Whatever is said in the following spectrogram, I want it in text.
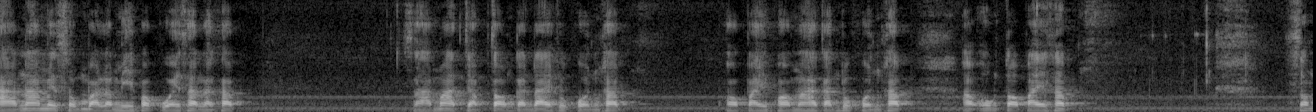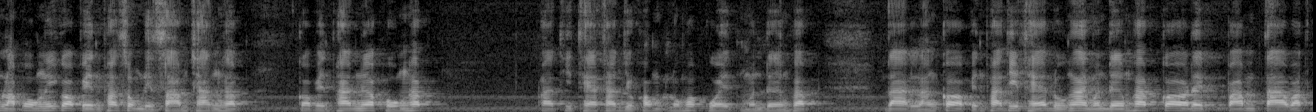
ฐานะไม่สมบารมีพ่อกลวยท่านแหละครับ สามารถจับต้องกันได้ทุกคนครับ พอไปพอมากันทุกคนครับ เอาองค์ต่อไปครับสำหรับองค์นี้ก็เป็นพระสมเด็จสามชั้นครับ ก็เป็นพระเนื้อผงครับ พระที่แท้ทันอยู่ของหลวงพ่อกลวยเหมือนเดิมครับ ด้านหลังก็เป็นพระที่แท้ดูง่ายเหมือนเดิมครับ ก็ได้ปั๊มตาวัดโค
